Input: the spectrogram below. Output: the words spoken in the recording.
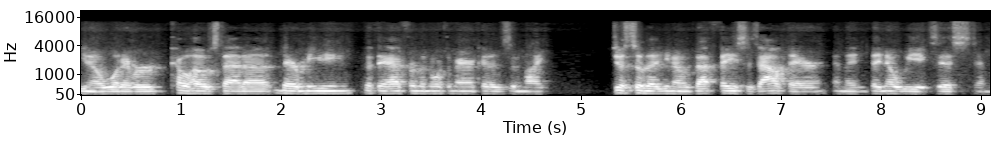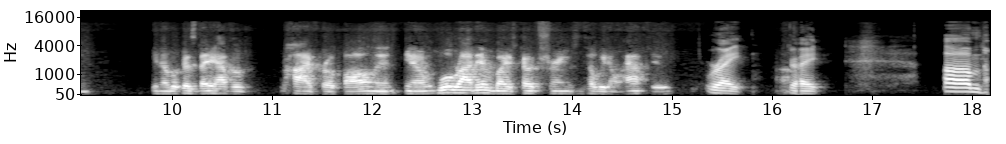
you know, whatever co-host that uh their meeting that they had from the North Americas, and like just so that you know that face is out there and they they know we exist, and you know because they have a high profile, and you know we'll ride everybody's coach strings until we don't have to. Right, um, right. Um,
